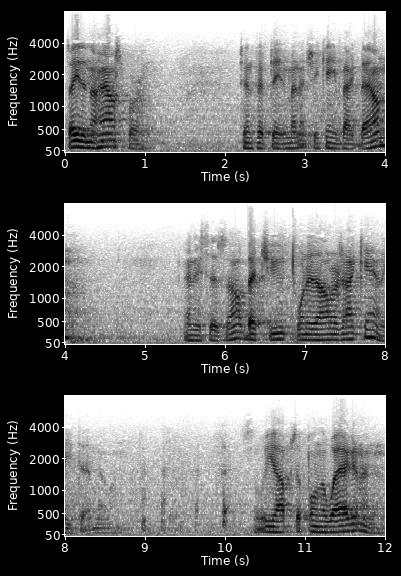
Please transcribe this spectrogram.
Stayed in the house for 10, 15 minutes. He came back down and he says, I'll bet you $20 I can eat that melon. so he hops up on the wagon and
